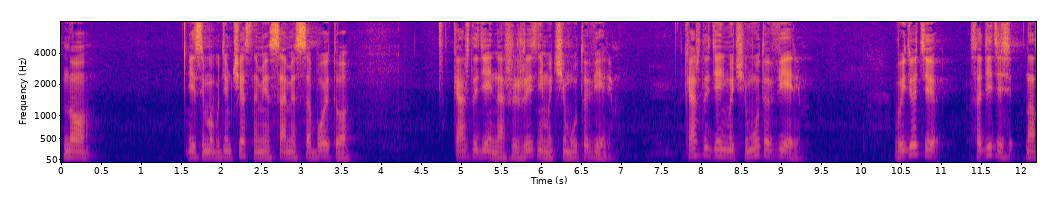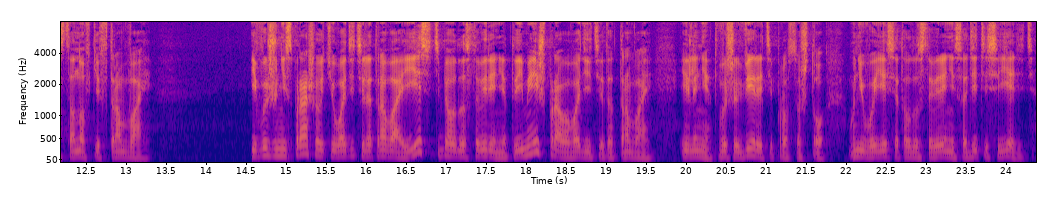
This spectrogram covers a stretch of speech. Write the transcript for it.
Но если мы будем честными сами с собой, то Каждый день нашей жизни мы чему-то верим. Каждый день мы чему-то верим. Вы идете, садитесь на остановке в трамвай, и вы же не спрашиваете у водителя трамвая, есть у тебя удостоверение, ты имеешь право водить этот трамвай или нет? Вы же верите просто, что у него есть это удостоверение, садитесь и едете.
